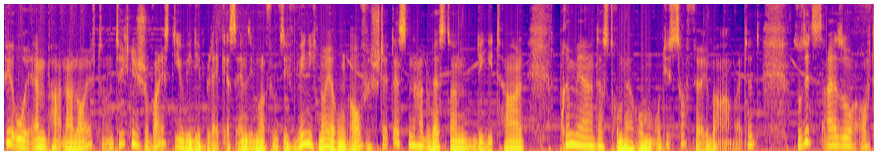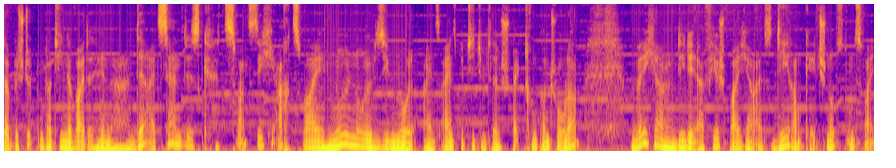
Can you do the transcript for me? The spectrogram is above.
für OEM-Partner läuft und technisch weist die die Black SN750 wenig Neuerungen auf, stattdessen hat Western Digital primär das Drumherum und die Software überarbeitet. So sitzt also auf der bestückten Platine weiterhin der als SanDisk 2082007011 betitelte Spectrum Controller, welcher DDR4-Speicher als DRAM-Cage nutzt und zwei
